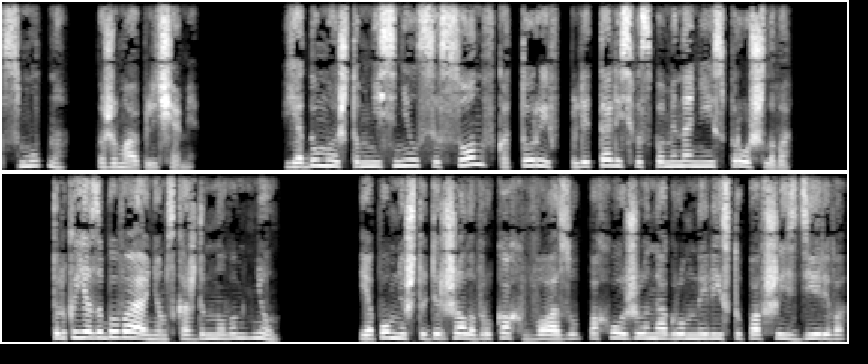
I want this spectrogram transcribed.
Смутно, пожимаю плечами. Я думаю, что мне снился сон, в который вплетались воспоминания из прошлого. Только я забываю о нем с каждым новым днем. Я помню, что держала в руках вазу, похожую на огромный лист, упавший из дерева.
